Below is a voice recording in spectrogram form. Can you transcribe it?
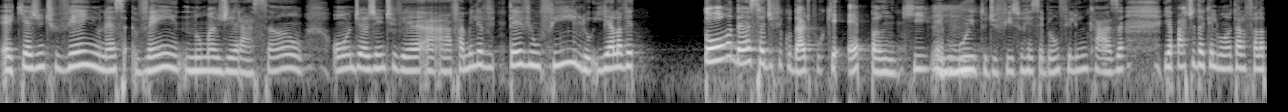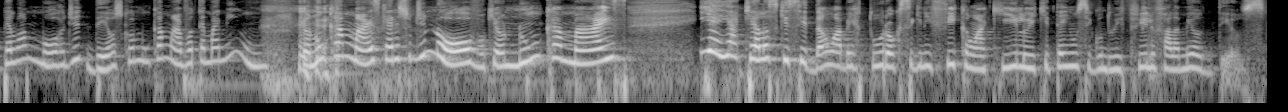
É que a gente vem, nessa, vem numa geração onde a gente vê, a, a família teve um filho e ela vê toda essa dificuldade, porque é punk, é muito difícil receber um filho em casa. E a partir daquele momento ela fala, pelo amor de Deus, que eu nunca mais vou ter mais nenhum. Que eu nunca mais quero isso de novo, que eu nunca mais. E aí, aquelas que se dão abertura ou que significam aquilo e que têm um segundo filho, fala: Meu Deus,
